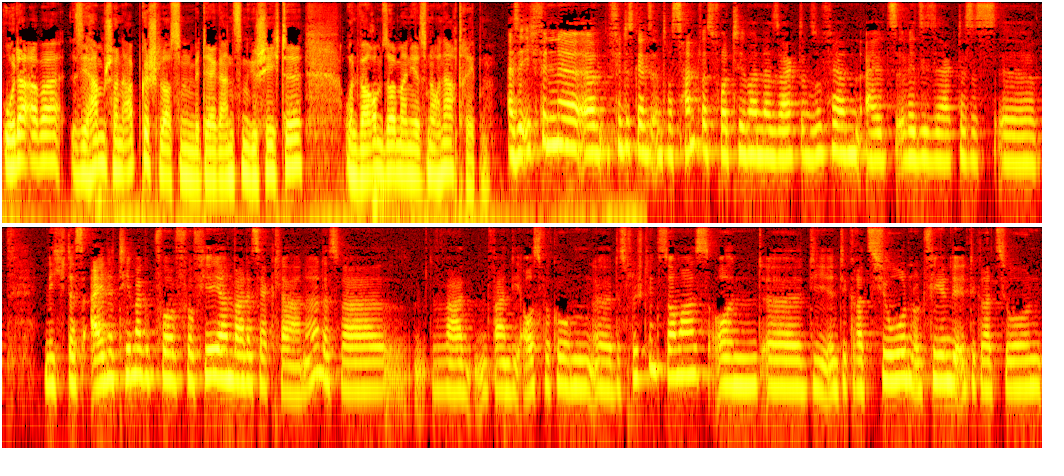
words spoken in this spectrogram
Oder aber sie haben schon abgeschlossen mit der ganzen Geschichte und warum soll man jetzt noch nachtreten? Also ich finde, äh, finde es ganz interessant, was Frau Tillmann da sagt, insofern, als wenn sie sagt, dass es äh, nicht das eine Thema gibt. Vor, vor vier Jahren war das ja klar. Ne? Das war, war, waren die Auswirkungen äh, des Flüchtlingssommers und äh, die Integration und fehlende Integration,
